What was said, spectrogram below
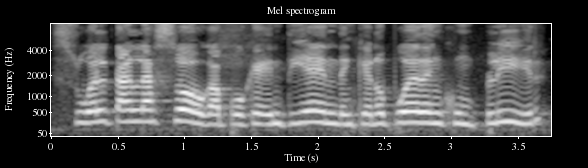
sueltan la soga porque entienden que no pueden cumplir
